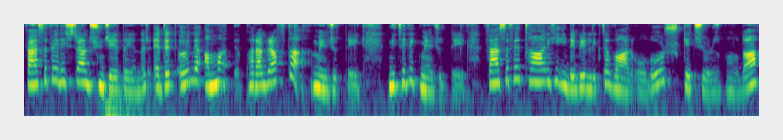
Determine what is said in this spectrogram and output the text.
Felsefe eleştirel düşünceye dayanır. Evet öyle ama paragrafta mevcut değil. Nitelik mevcut değil. Felsefe tarihi ile birlikte var olur. Geçiyoruz bunu da.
